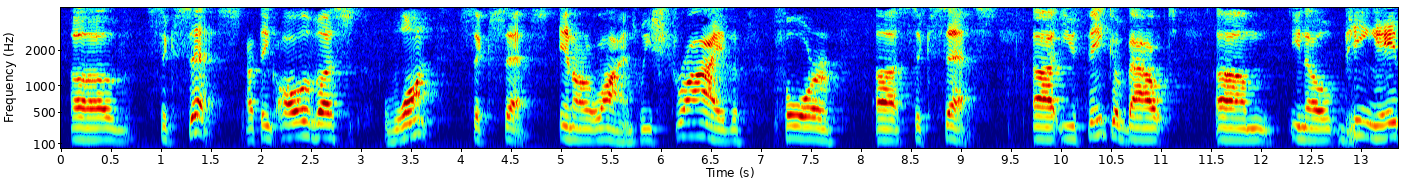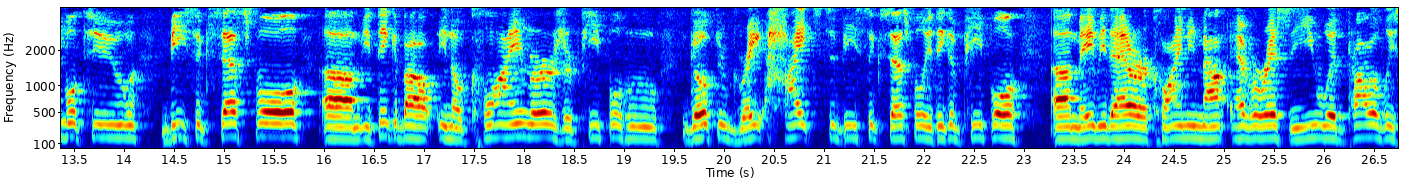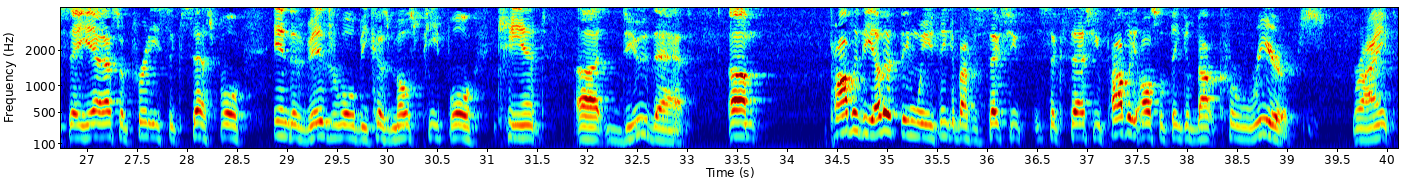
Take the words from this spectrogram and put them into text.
of success. I think all of us want success in our lives. We strive for uh, success. Uh, you think about um, you know, being able to be successful. Um, you think about, you know, climbers or people who go through great heights to be successful. You think of people uh, maybe that are climbing Mount Everest, and you would probably say, yeah, that's a pretty successful individual because most people can't uh, do that. Um, probably the other thing when you think about success, you, success, you probably also think about careers, right?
